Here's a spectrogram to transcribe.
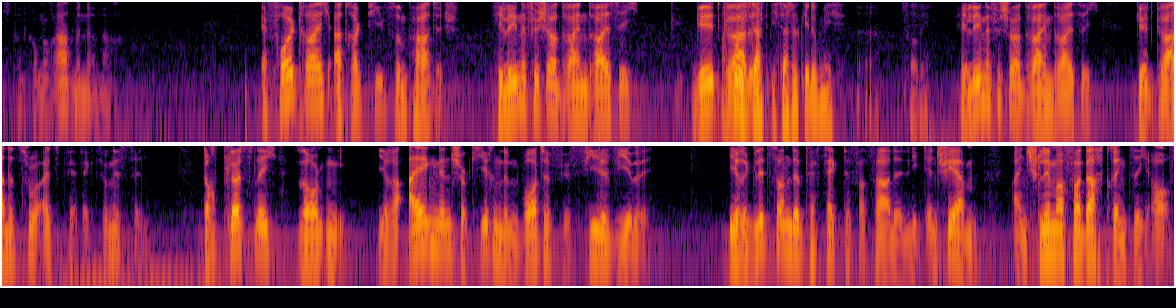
ich konnte kaum noch atmen danach. Erfolgreich, attraktiv, sympathisch. Helene Fischer, 33, gilt Achso, ich gerade. dachte, ich dachte, es geht um mich. Äh, Sorry. Helene Fischer, 33, gilt geradezu als Perfektionistin. Doch plötzlich sorgen ihre eigenen schockierenden Worte für viel Wirbel. Ihre glitzernde, perfekte Fassade liegt in Scherben. Ein schlimmer Verdacht drängt sich auf.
